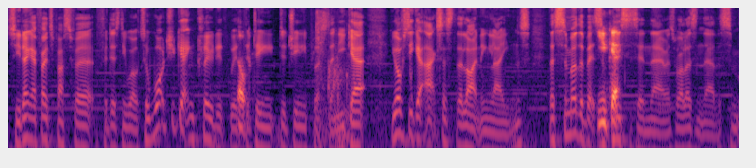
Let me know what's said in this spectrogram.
So you don't get photo pass for, for Disney World. So what do you get included with the, Genie, the Genie Plus? Then you get you obviously get access to the Lightning lanes. There's some other bits You and get- pieces in there as well, isn't there? There's some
